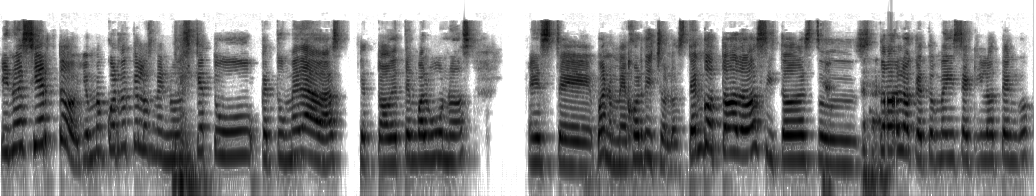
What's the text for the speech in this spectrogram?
Y no es cierto. Yo me acuerdo que los menús que tú, que tú me dabas, que todavía tengo algunos, este, bueno, mejor dicho, los tengo todos y todos tus, todo lo que tú me dices aquí lo tengo.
